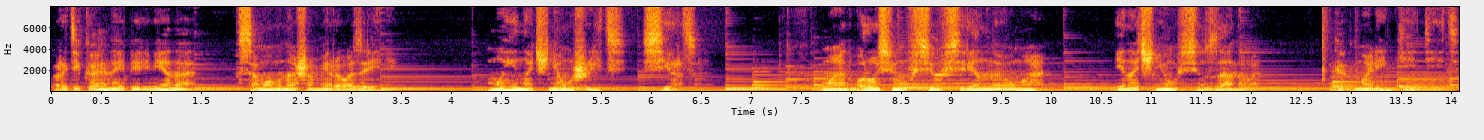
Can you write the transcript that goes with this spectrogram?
радикальная перемена в самом нашем мировоззрении. Мы начнем жить сердцем. Мы отбросим всю вселенную ума и начнем все заново, как маленькие дети.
